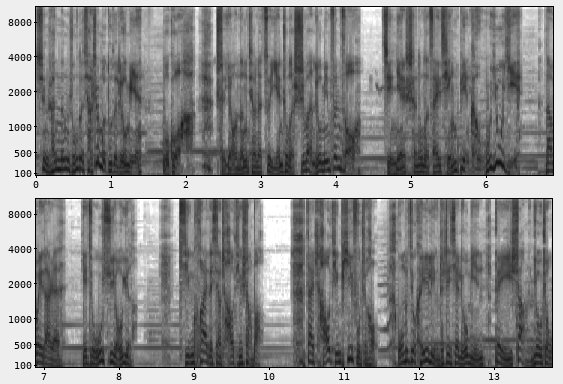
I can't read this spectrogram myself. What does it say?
竟然能容得下这么多的流民？不过只要能将这最严重的十万流民分走，今年山东的灾情便可无忧矣。那魏大人也就无需犹豫了，尽快的向朝廷上报。待朝廷批复之后，我们就可以领着这些流民北上幽州。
